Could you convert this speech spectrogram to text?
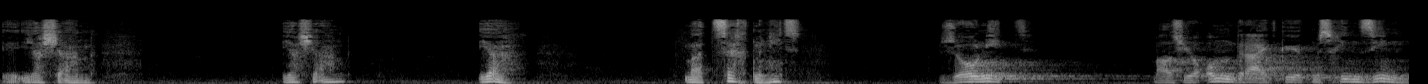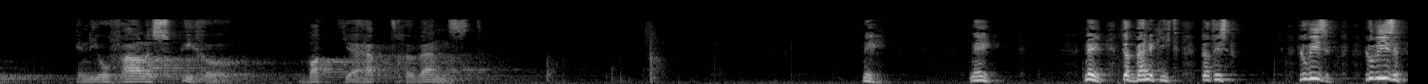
Jasje aan. Jasje aan? Ja. Maar het zegt me niets. Zo niet. Maar als je je omdraait kun je het misschien zien. In die ovale spiegel. Wat je hebt gewenst. Nee. Nee. Nee, dat ben ik niet. Dat is... Louise. Louise.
